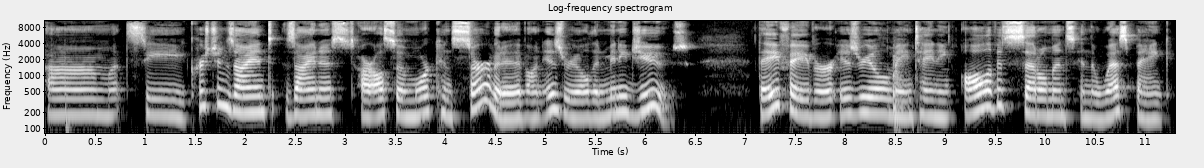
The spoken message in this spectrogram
Um, let's see. Christian Zion- Zionists are also more conservative on Israel than many Jews. They favor Israel maintaining all of its settlements in the West Bank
